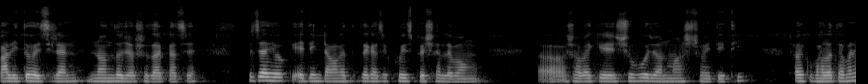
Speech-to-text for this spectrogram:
পালিত হয়েছিলেন নন্দ যশোদার কাছে। তো যাই হোক, এই দিনটা আমাদের কাছে খুবই স্পেশাল এবং সবাইকে শুভ জন্মাষ্টমী তিথি। সবাই খুব ভালো থাকবেন।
